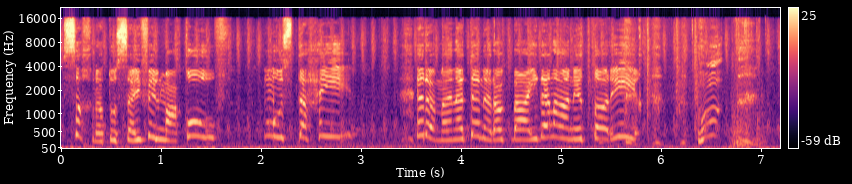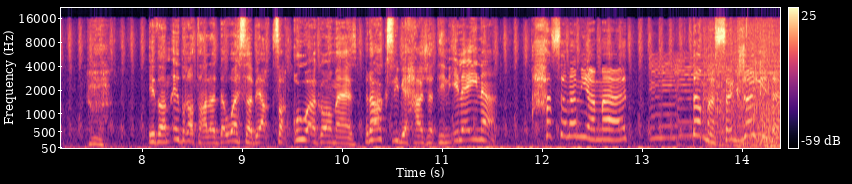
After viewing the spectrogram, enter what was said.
صخرة السيف المعقوف. مستحيل. رمانا تنرك بعيدا عن الطريق. إذا اضغط على الدواسة بأقصى قوة غوميز راكسي بحاجة إلينا. حسنا يا مات. تمسك جيدا.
